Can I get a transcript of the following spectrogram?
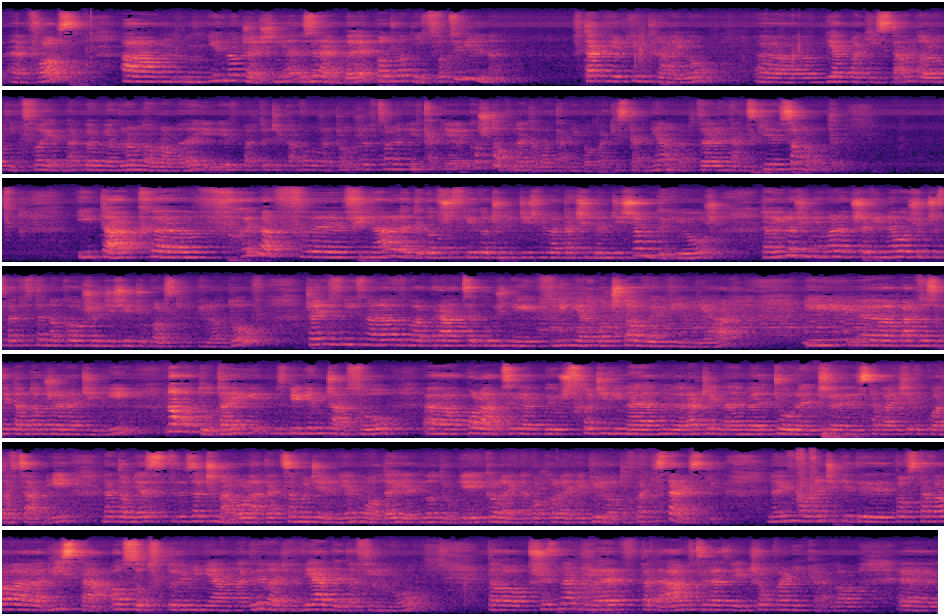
Air Force, a mm, jednocześnie zręby pod lotnictwo cywilne. W tak wielkim kraju jak Pakistan, to lotnictwo jednak pełni ogromną rolę i jest bardzo ciekawą rzeczą, że wcale nie jest takie kosztowne to latanie po Pakistanie, a bardzo eleganckie samoloty. I tak e, w, chyba w finale tego wszystkiego, czyli gdzieś w latach 70. już, to się nie przewinęło się przez Pakistan około 60 polskich pilotów. Część z nich znalazła pracę później w liniach pocztowych w Indiach i e, bardzo sobie tam dobrze radzili. No a tutaj z biegiem czasu e, Polacy jakby już schodzili na, raczej na emerytury czy stawali się wykładowcami, natomiast zaczynało latać samodzielnie młode jedno, drugie i kolejne pokolenie pilotów pakistańskich. No i w momencie, kiedy powstawała lista osób, z którymi miałam nagrywać wywiady do filmu, to przyznam, że wpadałam w coraz większą panikę, bo e,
